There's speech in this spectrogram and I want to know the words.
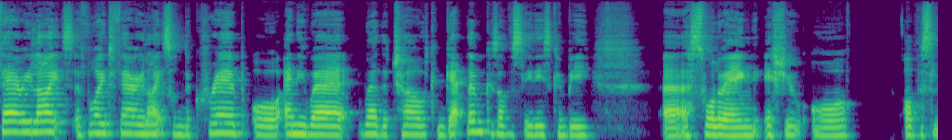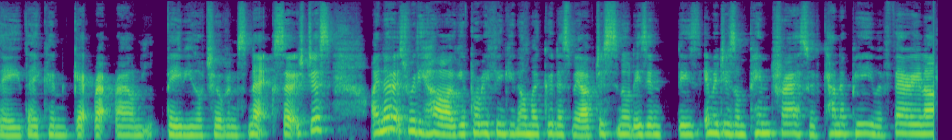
Fairy lights, avoid fairy lights on the crib or anywhere where the child can get them, because obviously these can be uh, a swallowing issue or obviously they can get wrapped around babies or children's necks. So it's just, I know it's really hard. You're probably thinking, oh my goodness me, I've just seen all these in, these images on Pinterest with canopy, with fairy light,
